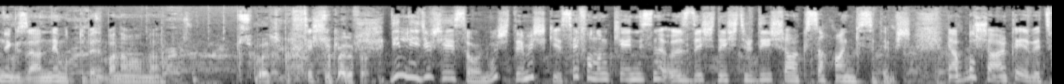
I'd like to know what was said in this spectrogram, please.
Ne güzel ne mutlu ben- bana valla. Süper. Teşekkür Süper ederim. efendim. Dinleyici şey sormuş. Demiş ki Sefo'nun kendisine özdeşleştirdiği şarkısı hangisi demiş. Yani bu şarkı evet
